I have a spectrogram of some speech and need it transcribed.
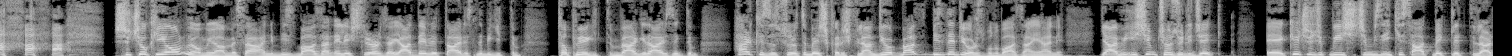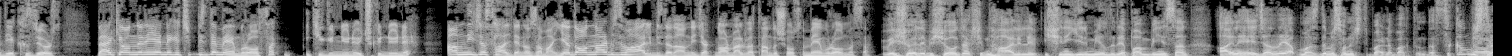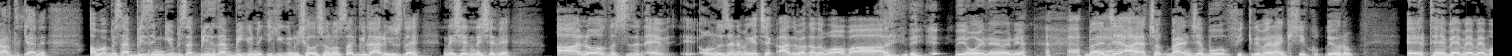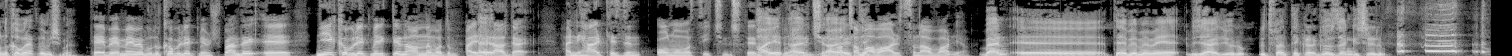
Şu çok iyi olmuyor mu ya? Mesela hani biz bazen eleştiriyoruz ya. Ya devlet dairesine bir gittim. Tapuya gittim. Vergi dairesine gittim. Herkesin suratı beş karış falan diyor. Biz, biz de diyoruz bunu bazen yani. Ya bir işim çözülecek. e, küçücük bir iş için bizi iki saat beklettiler diye kızıyoruz. Belki onların yerine geçip biz de memur olsak iki günlüğüne üç günlüğüne. Anlayacağız halden o zaman. Ya da onlar bizim halimizden anlayacak normal vatandaş olsa memur olmasa. Ve şöyle bir şey olacak şimdi haliyle işini 20 yıldır yapan bir insan aynı heyecanla yapmaz değil mi sonuç itibariyle baktığında? Sıkılmıştır Doğru. artık yani. Ama mesela bizim gibi mesela birden bir günlük iki günlük çalışan olsa güler yüzle neşeli neşeli. Aa ne oldu sizin ev e, onun üzerine mi geçecek? Hadi bakalım oba diye oynaya oynaya. Bence hayat çok bence bu fikri veren kişiyi kutluyorum. E, TBMM bunu kabul etmemiş mi? TBMM bunu kabul etmemiş. Ben de e, niye kabul etmediklerini anlamadım. Ay Evet. herhalde hani herkesin olmaması için işte. Hayır, bunun hayır, için hayır. atama Tek- var, sınav var ya. Ben e, TBMM'ye rica ediyorum. Lütfen tekrar gözden geçirelim.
